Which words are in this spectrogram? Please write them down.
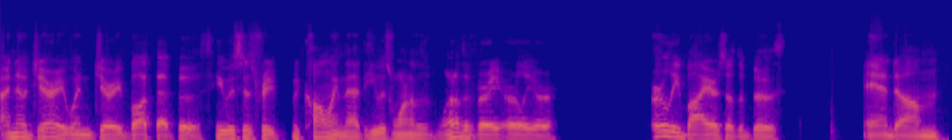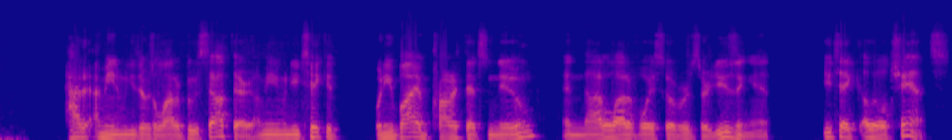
I know Jerry. When Jerry bought that booth, he was just re- recalling that he was one of the one of the very earlier, early buyers of the booth, and um, how did, I mean, there was a lot of booths out there. I mean, when you take it, when you buy a product that's new and not a lot of voiceovers are using it, you take a little chance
